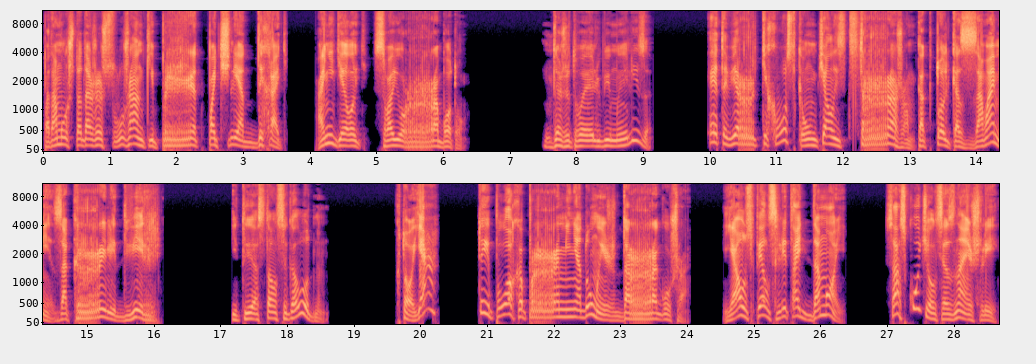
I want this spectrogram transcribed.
потому что даже служанки предпочли отдыхать, а не делать свою работу. Даже твоя любимая Лиза? Эта вертихвостка умчалась к стражам, как только за вами закрыли дверь и ты остался голодным. Кто, я? Ты плохо про меня думаешь, дорогуша. Я успел слетать домой. Соскучился, знаешь ли,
